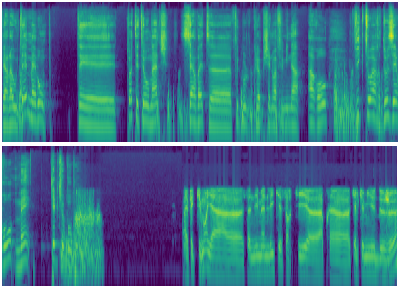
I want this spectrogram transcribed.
vers là où t'es, mais bon, t'es, toi, t'étais au match. Servette euh, Football Club chinois féminin Haro. Victoire 2-0, mais quelques bobos. Effectivement, il y a euh, Sandy Manley qui est sorti euh, après euh, quelques minutes de jeu.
